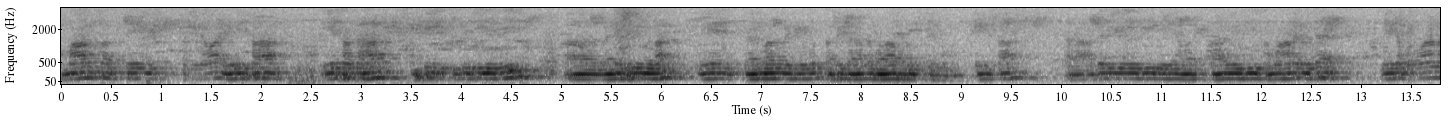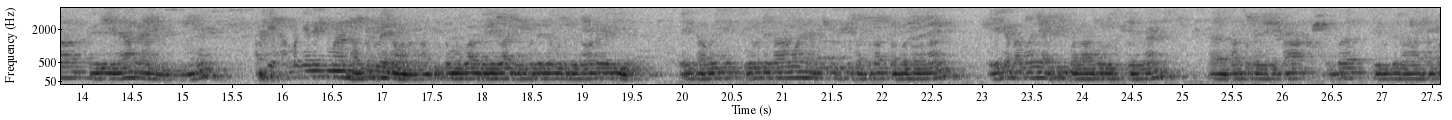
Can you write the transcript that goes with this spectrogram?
අමාරු තත්ත්වයේ ඉන්නවා. ඒ නිසා ඒ සඳහා අපි ඉදිරියේදී වැඩ පිළිවෙලක් මේ ධර්මල් වෙනුවෙන් අපි කරන්න බලාපොරොත්තු වෙනවා. ඒ නිසා අද දිනේදී මේ අවස්ථාවේදී සමහර විට මේක ප්‍රමාණවත් වෙන්නේ නැහැ ගන්නේ. අපි හැම කෙනෙක්ම සතුට වෙනවා. අපි තෝරලා බේරලා ඒකද දෙකට දෙනවට වැඩිය. ඒ ගමේ සියලු දෙනාම හැම කිසි සතුටක් ලබනවා නම් ඒක තමයි අපි බලාපොරොත්තු වෙන සතුට නිසා ඔබ සියලු දෙනාටම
